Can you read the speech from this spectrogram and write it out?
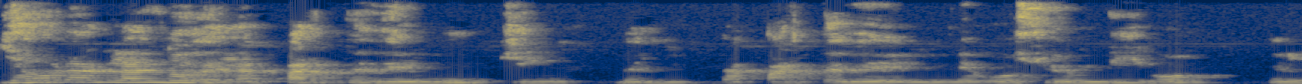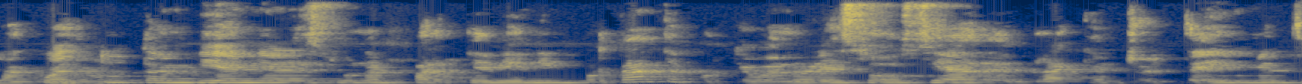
Y ahora hablando de la parte de booking, de la parte del negocio en vivo, en la cual tú también eres una parte bien importante, porque bueno, eres socia de Black Entertainment,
